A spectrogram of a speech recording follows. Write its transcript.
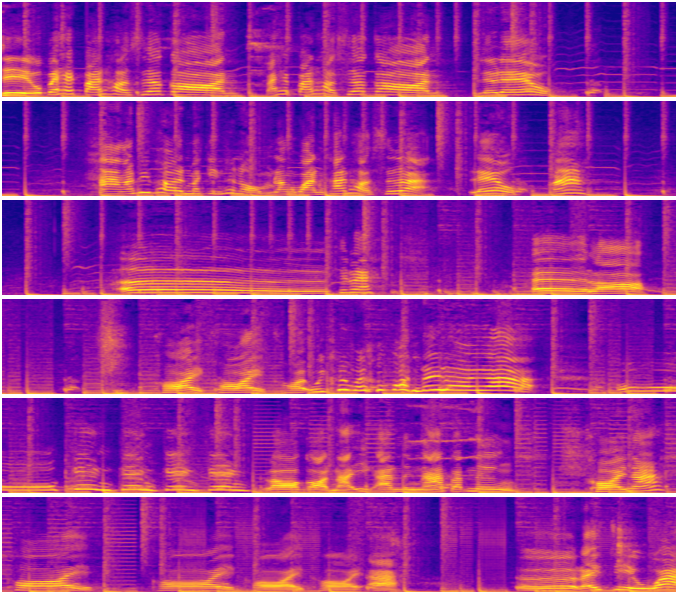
จิ๋วไปให้ป้าถอดเสื้อก่อน ไปให้ป้าถอดเสื้อก่อน เร็วๆ อ่างั้นพี่เพลินมากินขนมรางวัลค่าถอดเสื้อ เร็ว มา เออขึ้นไหมเออ รอ คอยคอยคอย อุ้ยขึ้นมาข้างบนได้เลยอะโอ้โห เก่งเก่งเก่งเก่งรอก่อนนะ อีกอันหนึ่งนะแป๊บหนึ่งคอยนะ คอย คอย คอย คอย อะ เออ ไรจิ๋วว่ะ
